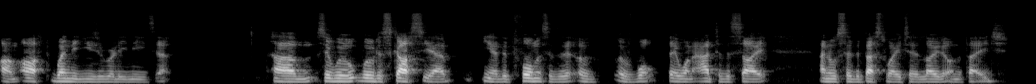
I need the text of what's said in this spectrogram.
um, after when the user really needs it. Um, so we'll we'll discuss yeah you know the performance of the of, of what they want to add to the site, and also the best way to load it on the page.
